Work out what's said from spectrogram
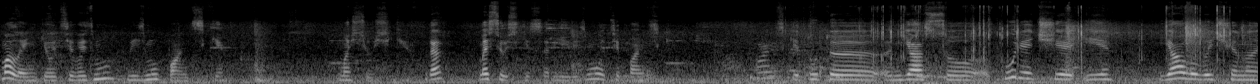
Маленькі оці візьму, візьму панські. Масюські. Да? Масюські Сергій візьму, оці панські. Панські. Тут е, м'ясо куряче і яловичина,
